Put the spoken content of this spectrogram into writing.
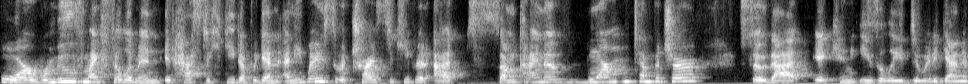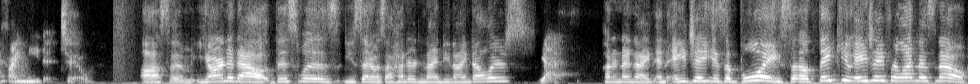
or remove my filament, it has to heat up again anyway. So it tries to keep it at some kind of warm temperature so that it can easily do it again if I need it to. Awesome. Yarn it out. This was you said it was $199? Yes. 199 and AJ is a boy. So thank you AJ for letting us know.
